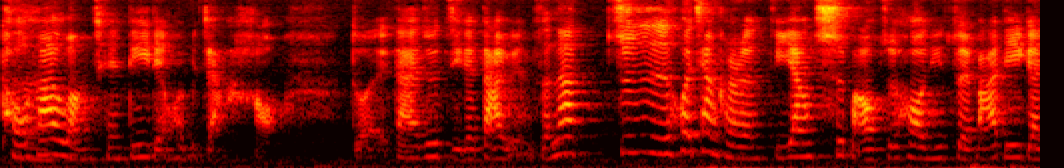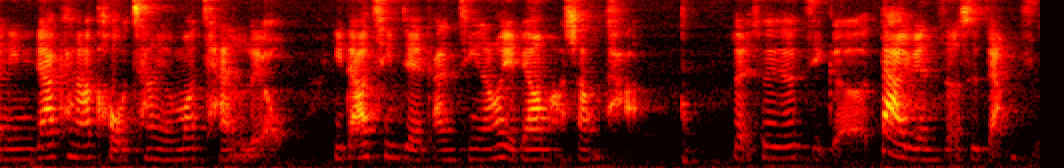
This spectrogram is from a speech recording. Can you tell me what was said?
头稍微往前低一点会比较好。对，大概就几个大原则。那就是会呛咳人一样，吃饱之后，你嘴巴第一个，你一定要看他口腔有没有残留，一定要清洁干净，然后也不要马上爬。对，所以就几个大原则是这样子。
